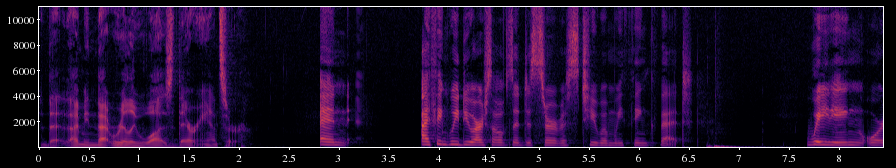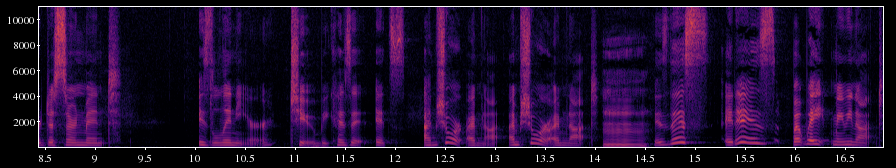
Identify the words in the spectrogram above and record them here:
That I mean, that really was their answer. And I think we do ourselves a disservice too when we think that waiting or discernment is linear too, because it, it's, I'm sure I'm not. I'm sure I'm not. Is this? It is, but wait, maybe not.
